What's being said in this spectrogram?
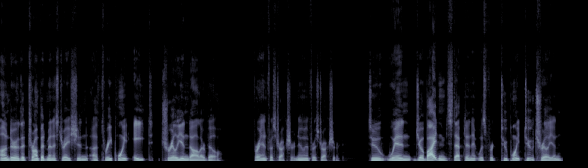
under the Trump administration a $3.8 trillion bill for infrastructure, new infrastructure. To when Joe Biden stepped in, it was for 2.2 trillion.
